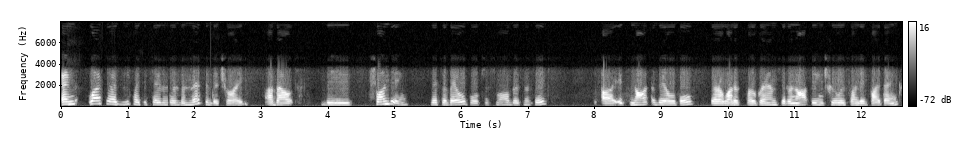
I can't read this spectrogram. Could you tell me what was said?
And lastly, I'd just like to say that there's a myth in Detroit about the funding that's available to small businesses. Uh, it's not available. There are a lot of programs that are not being truly funded by banks.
